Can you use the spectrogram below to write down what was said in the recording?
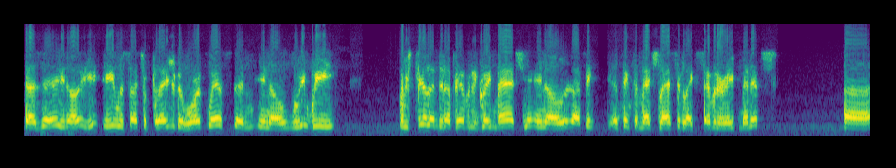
because uh, you know he, he was such a pleasure to work with, and you know we we we still ended up having a great match. You know, I think I think the match lasted like seven or eight minutes. Uh,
